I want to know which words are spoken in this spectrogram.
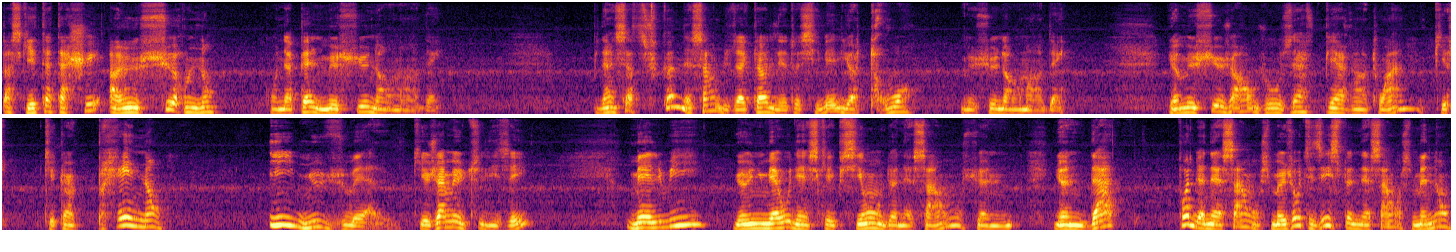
parce qu'il est attaché à un surnom qu'on appelle Monsieur Normandin. Puis dans le certificat de naissance du directeur de l'État civil, il y a trois Monsieur Normandin. Il y a Monsieur Jacques-Joseph Pierre-Antoine, qui est un prénom inusuel, qui n'est jamais utilisé, mais lui, il y a un numéro d'inscription de naissance, il y, a une, date, pas de naissance, mais eux autres, ils disent c'est une naissance, mais non,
